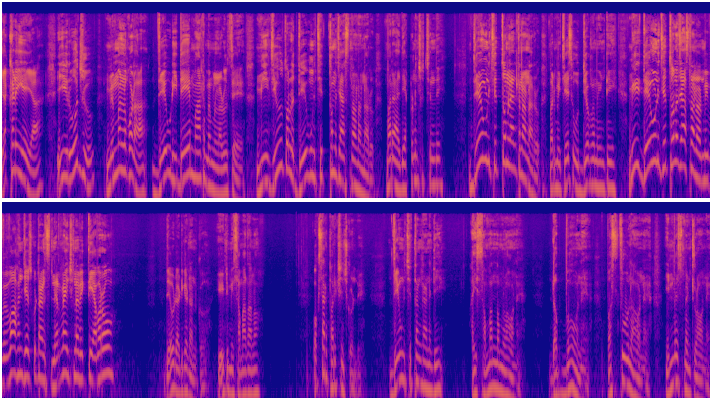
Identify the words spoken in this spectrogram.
ఎక్కడి అయ్యా? ఈరోజు మిమ్మల్ని కూడా దేవుడు ఇదే మాట మిమ్మల్ని అడిగితే మీ జీవితంలో దేవుని చిత్తం చేస్తున్నాడు మరి అది ఎక్కడి నుంచి వచ్చింది? దేవుని చిత్తంలో వెళ్తున్నారు మరి మీరు చేసే ఉద్యోగం ఏంటి? మీ దేవుని చిత్తంలో చేస్తున్నారు మీ వివాహం చేసుకుంటానికి నిర్ణయించుకున్న వ్యక్తి ఎవరో? దేవుడు అడిగాడు అనుకో ఏంటి మీ సమాధానం? ఒకసారి పరీక్షించుకోండి. దేవుని చిత్తం కానిది అవి సంబంధంలో ఉన్నాయి. డబ్బు అవనే వస్తువులు అవనే ఇన్వెస్ట్మెంట్లో అవనే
